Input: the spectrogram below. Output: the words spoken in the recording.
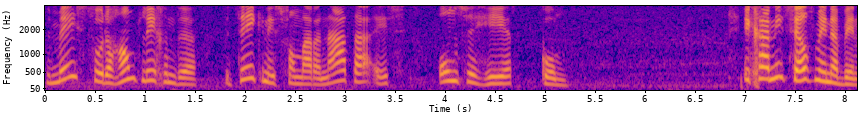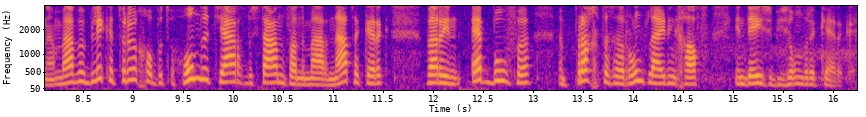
De meest voor de hand liggende betekenis van Maranatha is Onze Heer, kom. Ik ga niet zelf mee naar binnen, maar we blikken terug op het 100-jarig bestaan van de Maranatha-kerk, waarin Eb Boeven een prachtige rondleiding gaf in deze bijzondere kerk.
